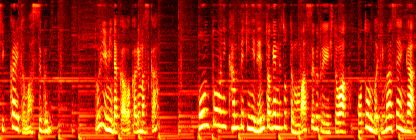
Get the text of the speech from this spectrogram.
しっかりとまっすぐに。どういう意味だかわかりますか？本当に完璧にレントゲンで撮ってもまっすぐという人はほとんどいませんが、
